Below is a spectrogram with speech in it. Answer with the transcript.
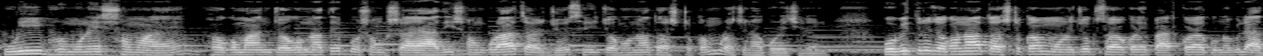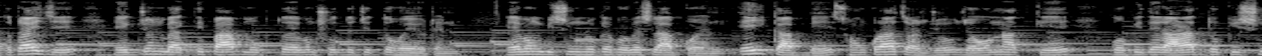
পুরী ভ্রমণের সময় ভগবান জগন্নাথের প্রশংসায় আদি শঙ্করাচার্য শ্রী জগন্নাথ অষ্টকম রচনা করেছিলেন। পবিত্র জগন্নাথ অষ্টকম মনোযোগ সহকারে পাঠ করা গুণবিল এতটাই যে একজন ব্যক্তি পাপ, মুক্ত এবং শুদ্ধচিত্ত হয়ে ওঠেন এবং বিষ্ণুলোকে প্রবেশ লাভ করেন। এই কাব্যে শঙ্করাচার্য জগন্নাথকে গোপীদের আরাধ্য কৃষ্ণ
